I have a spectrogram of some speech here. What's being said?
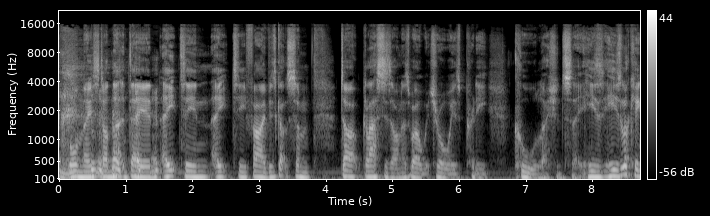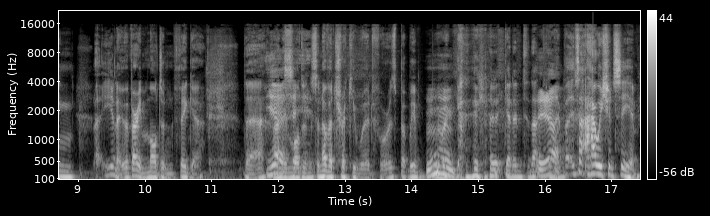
almost on that day in 1885? He's got some dark glasses on as well, which are always pretty cool, I should say. He's he's looking, uh, you know, a very modern figure there. Yes, modern's another tricky word for us, but we, mm. we won't get into that. Yeah. But is that how we should see him?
